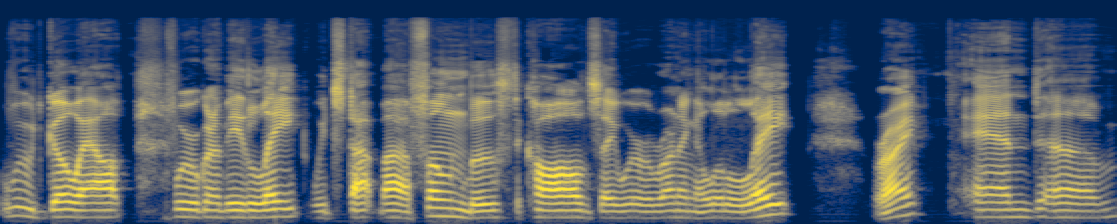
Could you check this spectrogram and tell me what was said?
we would go out if we were going to be late we'd stop by a phone booth to call and say we were running a little late right and um,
